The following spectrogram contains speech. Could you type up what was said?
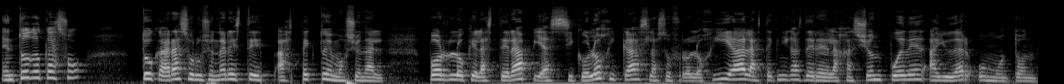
En todo caso, tocará solucionar este aspecto emocional, por lo que las terapias psicológicas, la sofrología, las técnicas de relajación pueden ayudar un montón.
